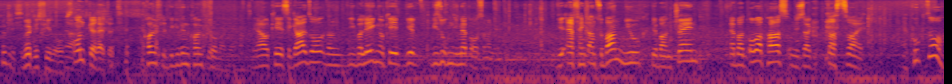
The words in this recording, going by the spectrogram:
Wirklich. Wirklich viel Obst. Und gerettet. Coinflip, wir gewinnen Coinflip. Ja, okay, ist egal so. Dann wir überlegen, okay, wir, wir suchen die Map aus. Wir, er fängt an zu bauen, Nuke, wir bauen Train, er baut Overpass und ich sag, das zwei. Er guckt so.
